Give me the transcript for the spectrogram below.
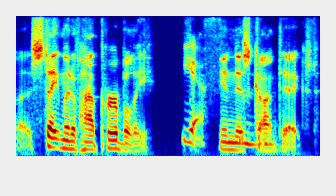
a statement of hyperbole Yes. In this mm-hmm. context.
